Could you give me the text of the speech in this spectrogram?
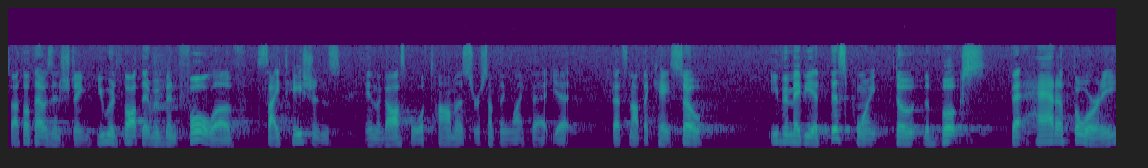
So I thought that was interesting. You would have thought they would have been full of citations in the Gospel of Thomas or something like that, yet that's not the case. So even maybe at this point, the, the books that had authority,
